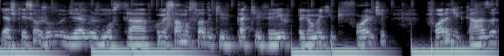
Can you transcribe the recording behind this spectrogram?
E acho que esse é o jogo do Jaguars mostrar, começar a mostrar do que para que veio, pegar uma equipe forte fora de casa.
